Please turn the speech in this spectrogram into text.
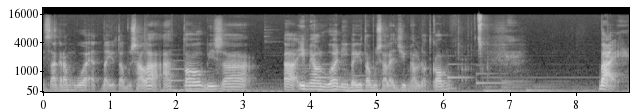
Instagram gue at bayutabusala atau bisa uh, email gue di bayutabusala@gmail.com. Bye.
